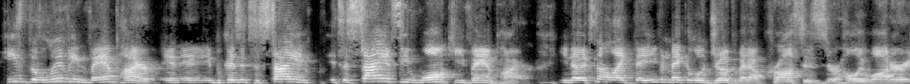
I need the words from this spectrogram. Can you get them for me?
he's the living vampire, and, and because it's a science, it's a sciency, wonky vampire. You know, it's not like they even make a little joke about how crosses are holy water.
